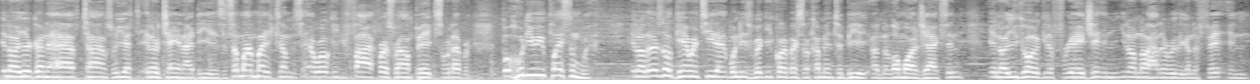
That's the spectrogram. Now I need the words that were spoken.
You know, you're going to have times where you have to entertain ideas, and somebody might come and say, hey, "We'll give you five first round picks or whatever." But who do you replace them with? You know, there's no guarantee that when these rookie quarterbacks will come in to be under Lamar Jackson, you know, you go to get a free agent and you don't know how they're really going to fit. And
